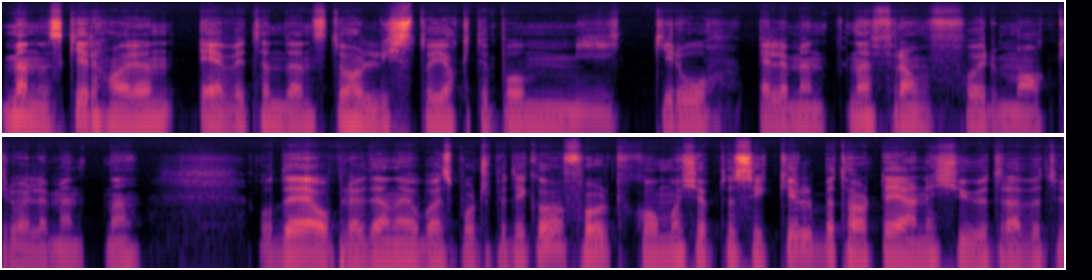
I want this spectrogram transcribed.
mennesker har en evig tendens til å ha lyst til å jakte på mikroelementene framfor makroelementene. Og det opplevde jeg når jeg jobba i sportsbutikk òg. Folk kom og kjøpte sykkel, betalte gjerne 20 000-30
